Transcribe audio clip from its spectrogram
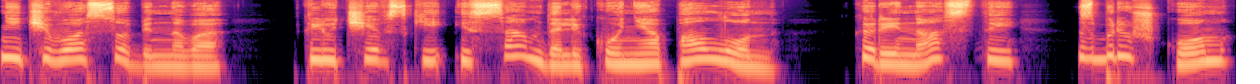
ничего особенного. Ключевский и сам далеко не Аполлон. Коренастый, с брюшком,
